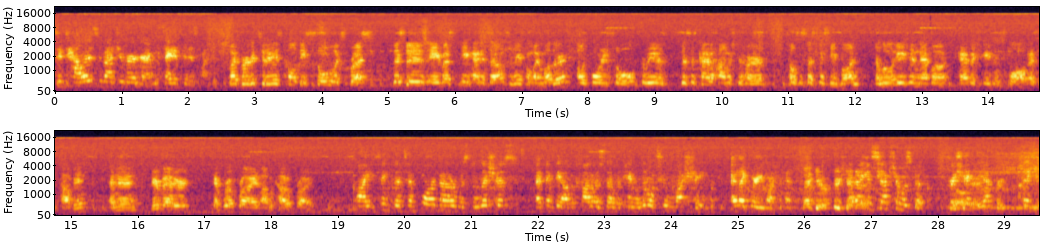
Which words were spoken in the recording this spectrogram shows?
So tell us about your burger. I'm excited for this one. My burger today is called the Soul Express. This is a recipe handed down to me from my mother. I was born in Seoul, Korea. This is kind of a homage to her. Toasted sesame seed bun, a little Asian Napa cabbage Asian slaw as a topping, and then beer battered, tempura fried, avocado fried. I think the tempura batter was delicious. I think the avocados though became a little too mushy. I like where you went with it. Thank you, appreciate it. And the inception was good. Appreciate the effort. Thank you.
